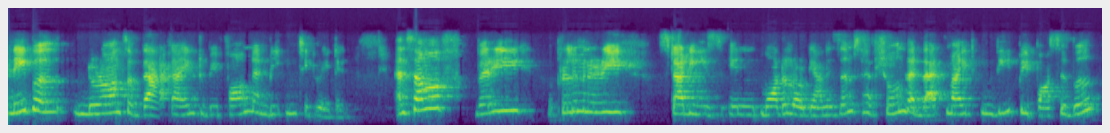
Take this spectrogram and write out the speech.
enable neurons of that kind to be formed and be integrated. And some of very preliminary studies in model organisms have shown that that might indeed be possible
